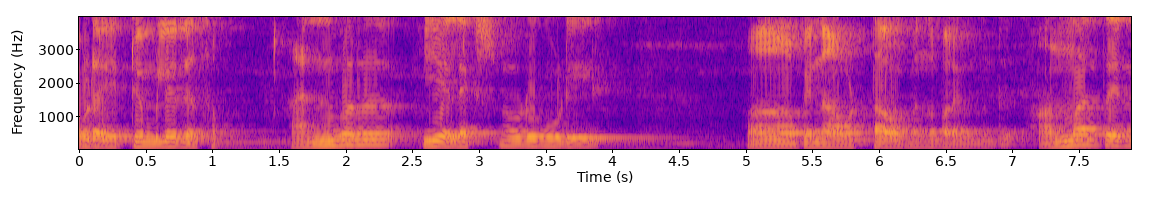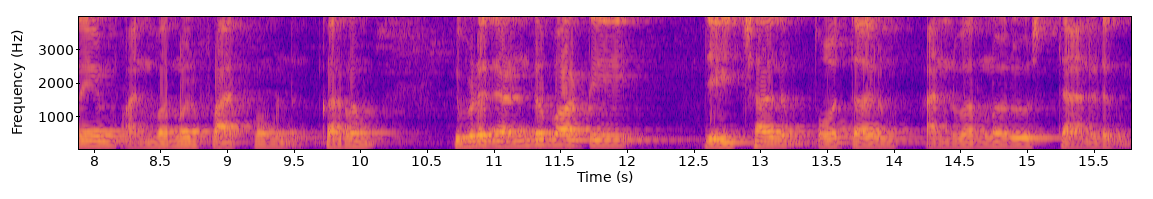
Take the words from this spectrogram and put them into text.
ഇവിടെ ഏറ്റവും വലിയ രസം. അൻവർ ഈ ഇലക്ഷനോട് കൂടി പിന്നെ ഔട്ടാവുമെന്ന് പറയുന്നുണ്ട്. എന്നാൽ തന്നെയും അൻവറിനൊരു പ്ലാറ്റ്ഫോം ഉണ്ട്. കാരണം ഇവിടെ രണ്ട് പാർട്ടി ജയിച്ചാലും തോറ്റാലും അൻവറിനൊരു സ്റ്റാൻഡ് എടുക്കും.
